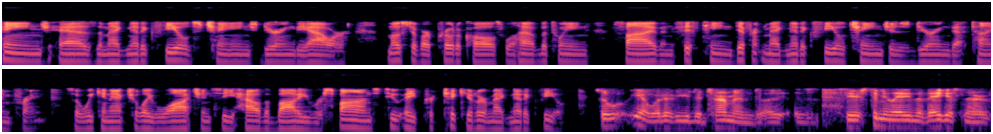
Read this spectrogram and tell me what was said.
change as the magnetic fields change during the hour. Most of our protocols will have between 5 and 15 different magnetic field changes during that time frame. So we can actually watch and see how the body responds to a particular magnetic field. So, yeah, what have you determined? Uh, is, so you're stimulating the vagus nerve,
